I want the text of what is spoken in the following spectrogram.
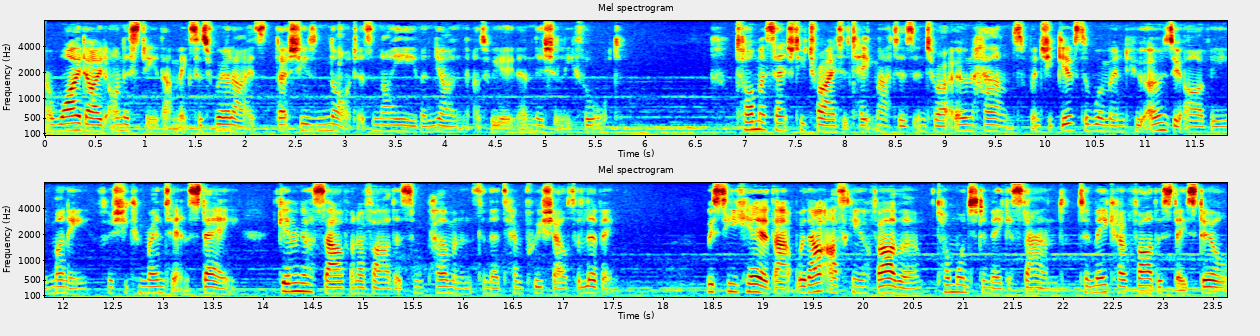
a wide eyed honesty that makes us realize that she is not as naive and young as we initially thought. Tom essentially tries to take matters into her own hands when she gives the woman who owns the RV money so she can rent it and stay, giving herself and her father some permanence in their temporary shelter living. We see here that without asking her father, Tom wanted to make a stand, to make her father stay still,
